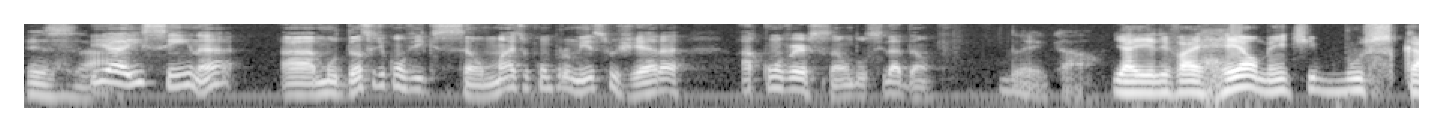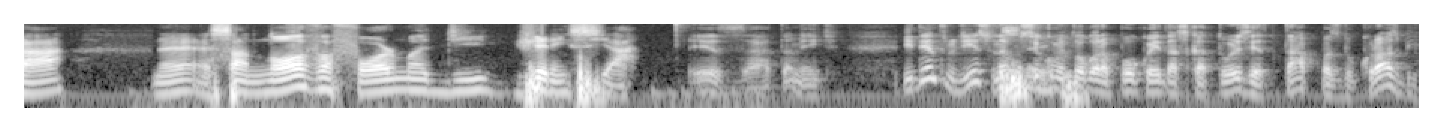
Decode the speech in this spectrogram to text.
Exato. E aí sim, né? A mudança de convicção mais o compromisso gera a conversão do cidadão. Legal. E aí ele vai realmente buscar né, essa nova forma de gerenciar. Exatamente. E dentro disso, né, você comentou agora há pouco aí das 14 etapas do Crosby.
